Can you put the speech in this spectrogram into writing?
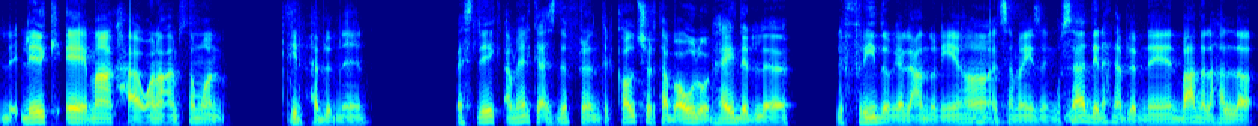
ل- ليك إيه معك حق. وأنا I'm someone كثير بحب لبنان. بس ليك أمريكا is different ال culture تبعولهم هيدي ال- ال freedom يلي عندهم إياها. it's amazing و sadly نحن بلبنان بعدنا لهلأ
